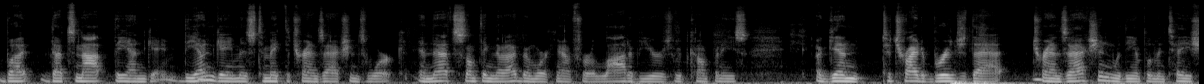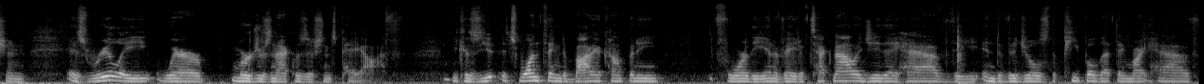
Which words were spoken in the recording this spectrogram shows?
but that's not the end game. The end game is to make the transactions work, and that's something that I've been working on for a lot of years with companies. Again, to try to bridge that transaction with the implementation is really where mergers and acquisitions pay off, because it's one thing to buy a company for the innovative technology they have, the individuals, the people that they might have,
